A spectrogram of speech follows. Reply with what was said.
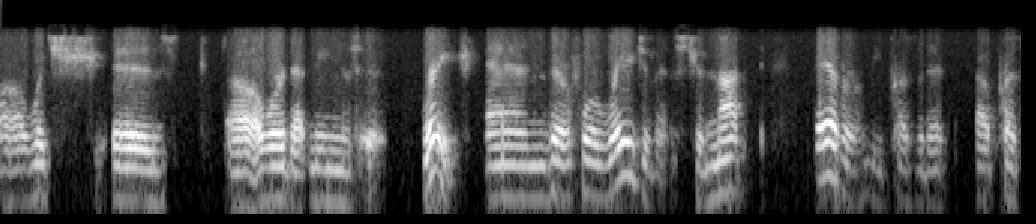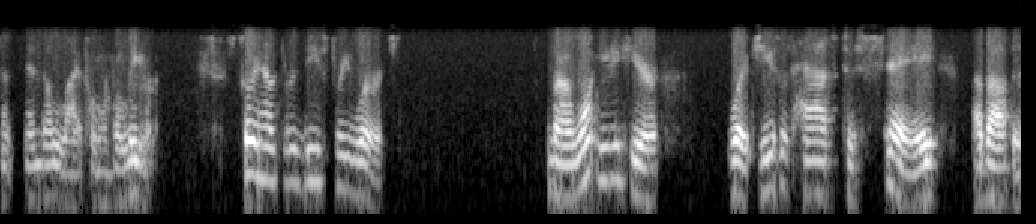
uh, which is uh, a word that means rage, and therefore rage events should not ever be present, uh, present in the life of a believer. So we have these three words. But I want you to hear what Jesus has to say about the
